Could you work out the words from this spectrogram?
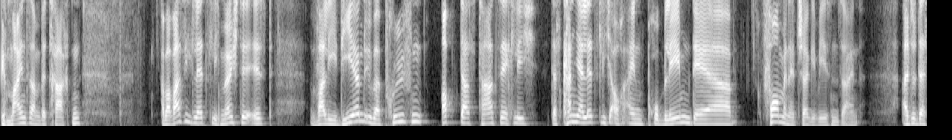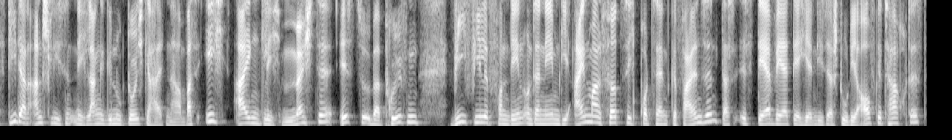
gemeinsam betrachten. Aber was ich letztlich möchte, ist validieren, überprüfen, ob das tatsächlich, das kann ja letztlich auch ein Problem der Fondsmanager gewesen sein. Also, dass die dann anschließend nicht lange genug durchgehalten haben. Was ich eigentlich möchte, ist zu überprüfen, wie viele von den Unternehmen, die einmal 40 Prozent gefallen sind, das ist der Wert, der hier in dieser Studie aufgetaucht ist,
